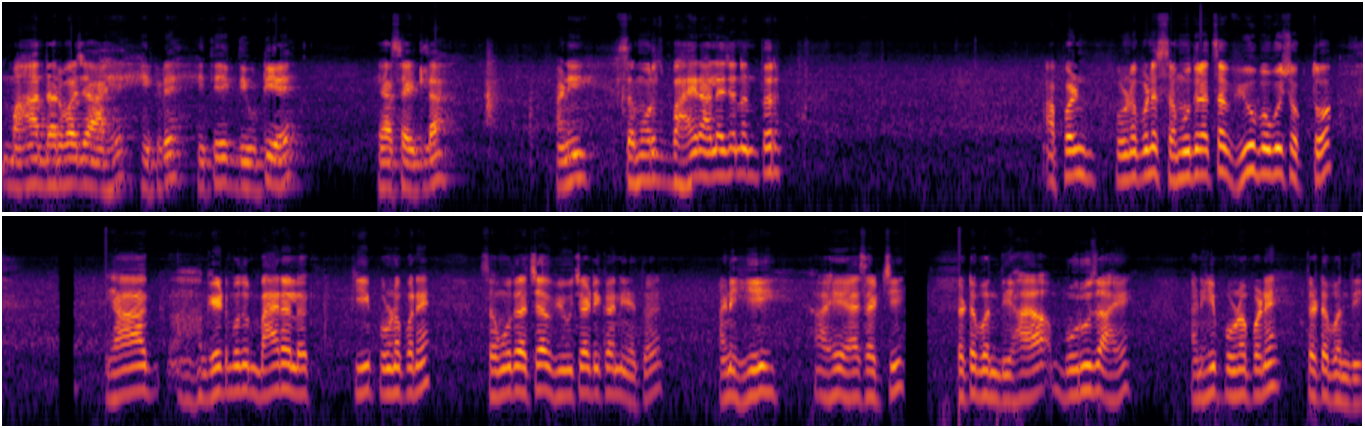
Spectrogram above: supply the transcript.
महादरवाजा आहे. इकडे इथे एक ड्युटी आहे ह्या साईडला. आणि समोर बाहेर आल्याच्यानंतर आपण पूर्णपणे समुद्राचा व्ह्यू बघू शकतो. ह्या गेटमधून बाहेर आलं की पूर्णपणे समुद्राच्या व्ह्यूच्या ठिकाणी येतो आहे आणि ही आहे ह्या साईडची तटबंदी. हा बुरुज आहे. आणि ही पूर्णपणे तटबंदी.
